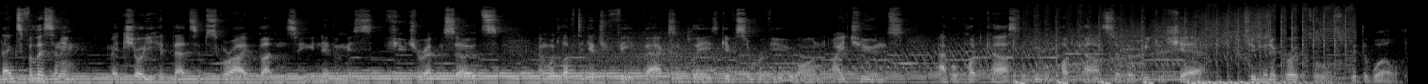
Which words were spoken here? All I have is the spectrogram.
Thanks for listening. Make sure you hit that subscribe button so you never miss future episodes. And we'd love to get your feedback, so please give us a review on iTunes, Apple Podcasts, and Google Podcasts so that we can share two minute growth tools with the world.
